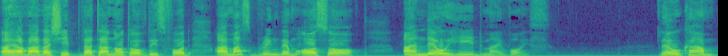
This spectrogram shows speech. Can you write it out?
I have other sheep that are not of this fold. I must bring them also, and they will heed my voice. They will come.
